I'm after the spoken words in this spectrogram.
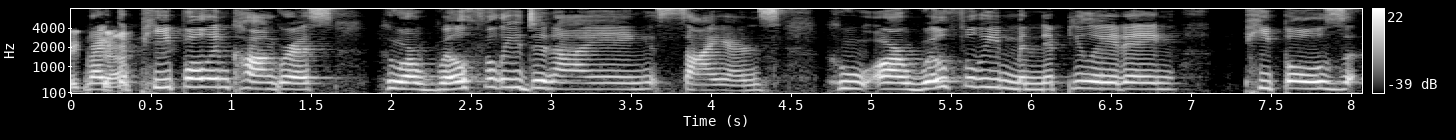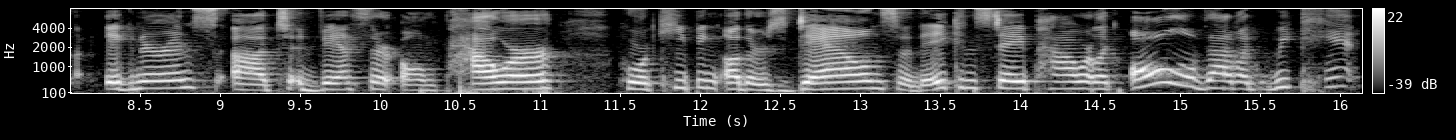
exactly. right? The people in Congress who are willfully denying science, who are willfully manipulating people's ignorance uh, to advance their own power, who are keeping others down so they can stay power, like all of that, like we can't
